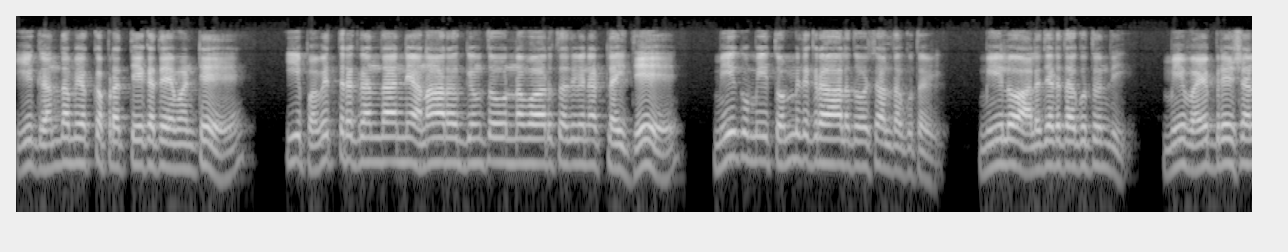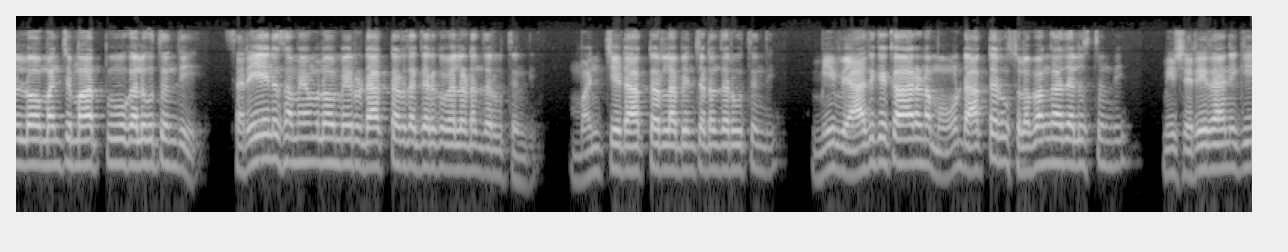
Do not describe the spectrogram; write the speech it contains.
ఈ గ్రంథం యొక్క ప్రత్యేకత ఏమంటే ఈ పవిత్ర గ్రంథాన్ని అనారోగ్యంతో ఉన్నవారు చదివినట్లయితే మీకు మీ తొమ్మిది గ్రహాల దోషాలు తగ్గుతాయి. మీలో అలజడి తగ్గుతుంది. మీ వైబ్రేషన్లో మంచి మార్పు కలుగుతుంది. సరైన సమయంలో మీరు డాక్టర్ దగ్గరకు వెళ్ళడం జరుగుతుంది. మంచి డాక్టర్ లభించడం జరుగుతుంది. మీ వ్యాధికి కారణము డాక్టర్కు సులభంగా తెలుస్తుంది. మీ శరీరానికి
